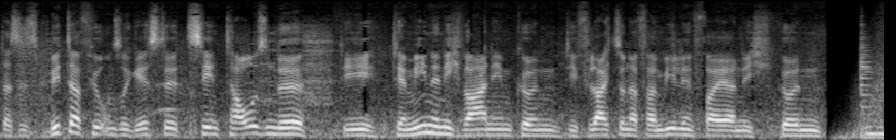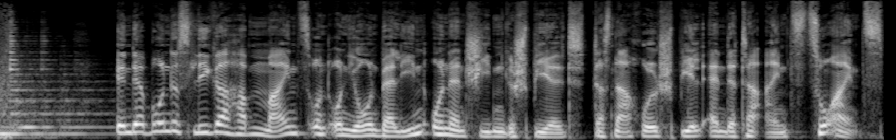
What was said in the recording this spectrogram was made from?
das ist bitter für unsere Gäste. Zehntausende, die Termine nicht wahrnehmen können, die vielleicht zu einer Familienfeier nicht können. In der Bundesliga haben Mainz und Union Berlin unentschieden gespielt. Das Nachholspiel endete 1 zu 1.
